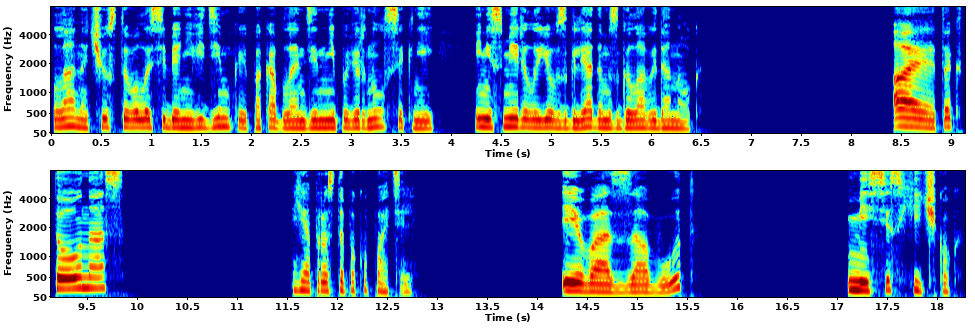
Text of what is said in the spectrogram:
Лана чувствовала себя невидимкой, пока блондин не повернулся к ней и не смерил ее взглядом с головы до ног. «А это кто у нас?» «Я просто покупатель». «И вас зовут?» «Миссис Хичкок.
